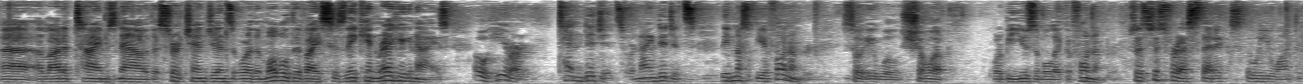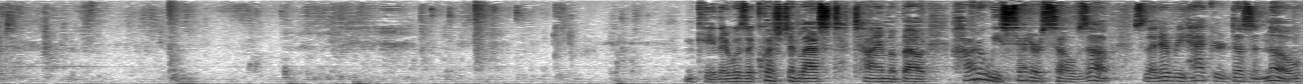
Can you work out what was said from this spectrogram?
uh, a lot of times now the search engines or the mobile devices they can recognize oh here are 10 digits or 9 digits. They must be a phone number. So it will show up or be usable like a phone number. So it's just for aesthetics the way you want it Okay, there was a question last time about how do we set ourselves up so that every hacker doesn't know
